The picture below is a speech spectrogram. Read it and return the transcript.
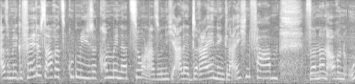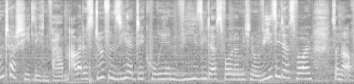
Also mir gefällt es auch jetzt gut mit dieser Kombination. Also nicht alle drei in den gleichen Farben, sondern auch in unterschiedlichen Farben. Aber das dürfen Sie ja dekorieren, wie Sie das wollen. Und nicht nur wie Sie das wollen, sondern auch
